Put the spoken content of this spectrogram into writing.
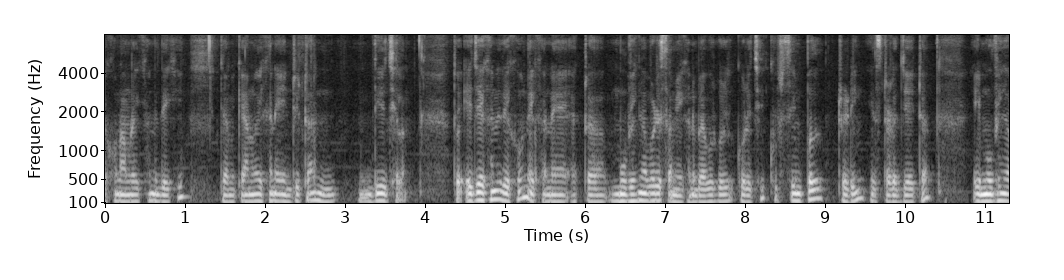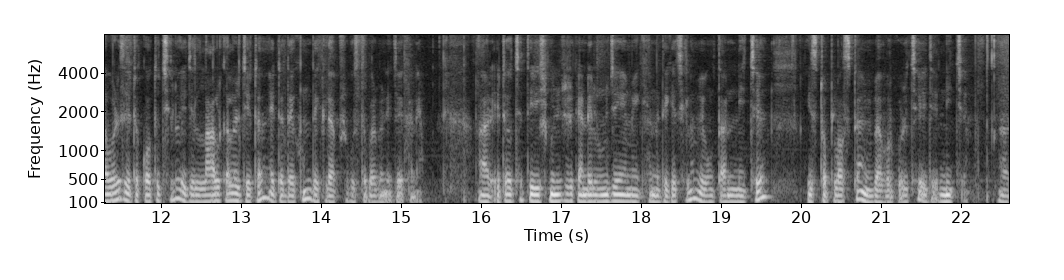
এখন আমরা এখানে দেখি যে আমি কেন এখানে এন্ট্রিটা দিয়েছিলাম। তো এই যে এখানে দেখুন, এখানে একটা মুভিং অ্যাভারেজ আমি এখানে ব্যবহার করেছি। খুব সিম্পল ট্রেডিং স্ট্র্যাটেজি এটা। এই মুভিং অ্যাভারেজ এটা কত ছিল? এই যে লাল কালার যেটা, এটা দেখুন, দেখলে আপনি বুঝতে পারবেন এই যে এখানে। আর এটা হচ্ছে তিরিশ মিনিটের ক্যান্ডেল অনুযায়ী আমি এখানে দেখেছিলাম এবং তার নিচে স্টপ লসটা আমি ব্যবহার করেছি, এই যে নিচে। আর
